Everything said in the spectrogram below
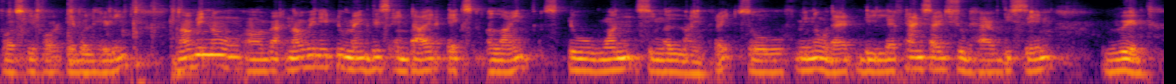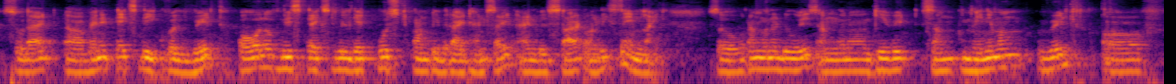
Firstly for table heading. Now we know uh, now we need to make this entire text align to one single line right? So we know that the left hand side should have the same width so that uh, when it takes the equal width all of this text will get pushed onto the right hand side and will start on the same line so what I'm gonna do is I'm gonna give it some minimum width of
